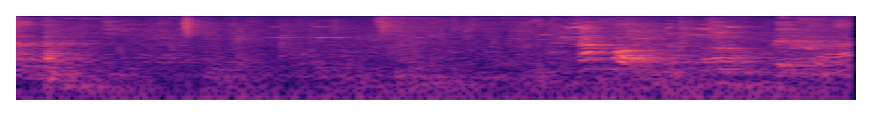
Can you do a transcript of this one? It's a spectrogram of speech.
танаа. Како. За,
